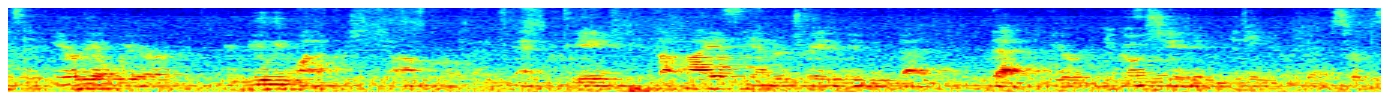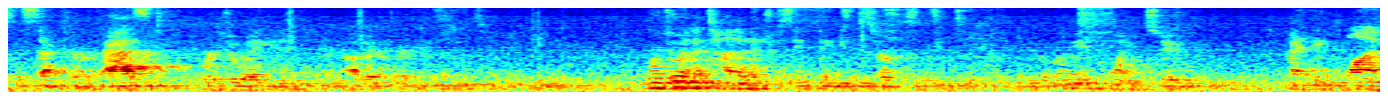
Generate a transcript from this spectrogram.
it's an area where we really want to push the envelope and, and create the highest standard trade agreement that, that we're negotiating in the area of services sector as we're doing in, in other areas of the TPP. We're doing a ton of interesting things in services in TPP, but let me point to, I think, one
